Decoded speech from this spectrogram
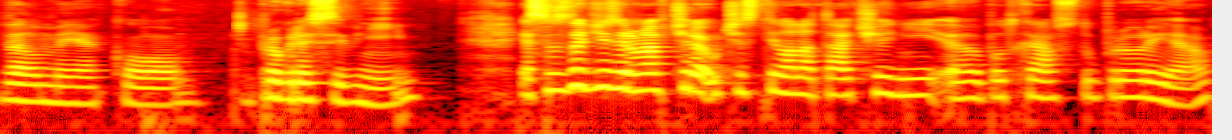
velmi jako progresivní. Já jsem se totiž zrovna včera účastnila natáčení uh, podcastu pro RIA,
